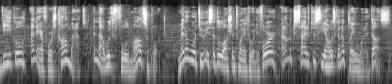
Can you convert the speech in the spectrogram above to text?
vehicle, and air force combat, and now with full mod support. Men of War 2 is set to launch in 2024, and I'm excited to see how it's gonna play when it does.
